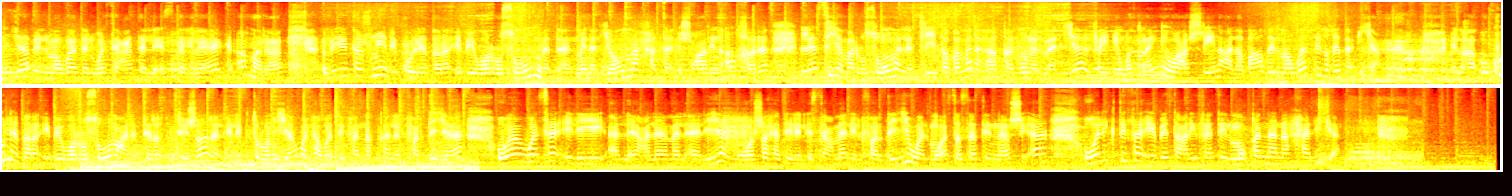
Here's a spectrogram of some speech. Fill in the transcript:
نياب المواد الواسعة الاستهلاك أمر بتجميد كل الضرائب والرسوم بدءا من اليوم حتى إشعار آخر لا سيما الرسوم التي تضمنها قانون المالية 2022 على بعض المواد الغذائية. إلغاء كل الضرائب والرسوم على التجارة الإلكترونية والهواتف النقالة الفردية ووسائل الإعلام الآلية الموجهة للاستعمال الفردي. والمؤسسات الناشئة والاكتفاء بالتعريفات المقننة حاليا.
